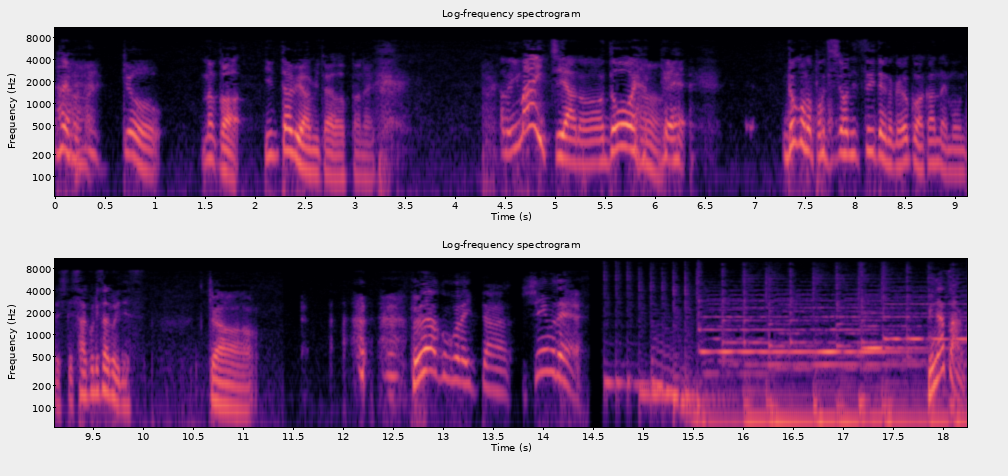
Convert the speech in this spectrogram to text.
はいはいはい今日、なんか、インタビュアーみたいだったね。あの、いまいちあの、どうやって、どこのポジションについてるのかよくわかんないもんでして、探り探りです。じゃあ、それではここで一旦 CM です。皆さん、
